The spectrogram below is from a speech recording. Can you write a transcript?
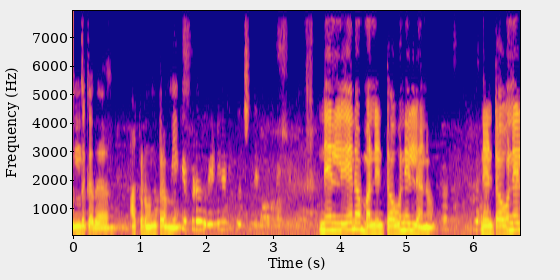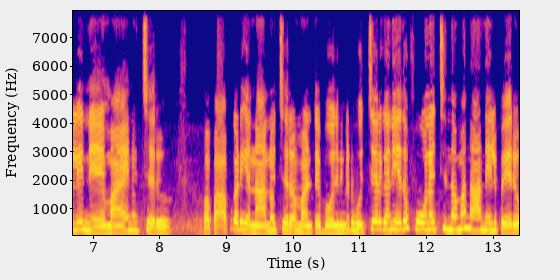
ఉంది కదా అక్కడ ఉంటాము నేను లేనమ్మా నేను టౌన్ వెళ్ళాను. నేను టౌన్ వెళ్ళి నే- మా ఆయన వచ్చారు. మా పాపకు అడిగాను నాన్న వచ్చారమ్మా అంటే భోజనం కంటే వచ్చారు కానీ ఏదో ఫోన్ వచ్చిందమ్మా నాన్న వెళ్ళిపోయారు.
